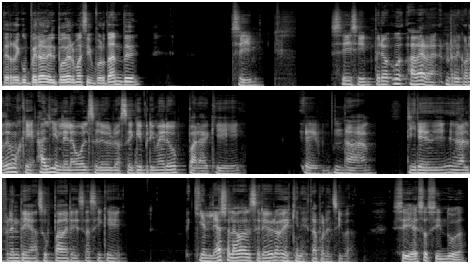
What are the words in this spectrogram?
de recuperar el poder más importante. Sí. Sí, sí, pero uh, a ver, recordemos que alguien le lavó el cerebro a Seki primero para que eh, nada, tire al frente a sus padres, así que quien le haya lavado el cerebro es quien está por encima. Sí, eso sin duda.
